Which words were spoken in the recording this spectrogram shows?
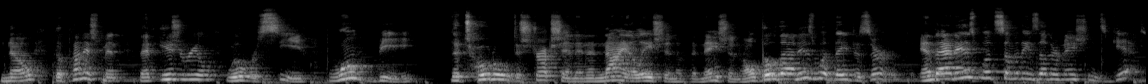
No, the punishment that Israel will receive won't be the total destruction and annihilation of the nation, although that is what they deserved. And that is what some of these other nations get.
